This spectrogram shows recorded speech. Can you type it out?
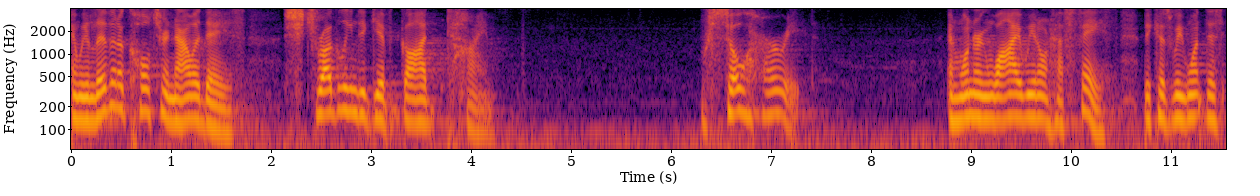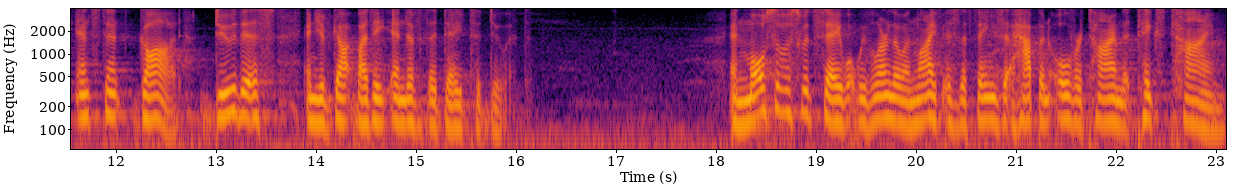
And we live in a culture nowadays struggling to give God time. We're so hurried and wondering why we don't have faith because we want this instant God. Do this, and you've got by the end of the day to do it. And most of us would say what we've learned, though, in life is the things that happen over time that takes time.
